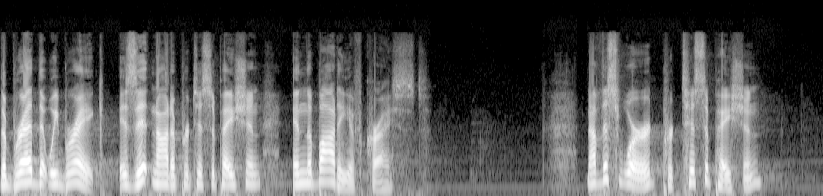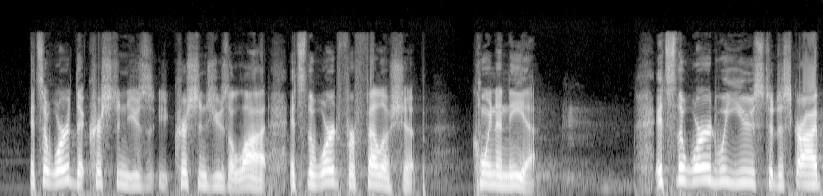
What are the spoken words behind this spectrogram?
The bread that we break, is it not a participation in the body of Christ? Now, this word, participation, it's a word that Christian use, Christians use a lot. It's the word for fellowship, koinonia. It's the word we use to describe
